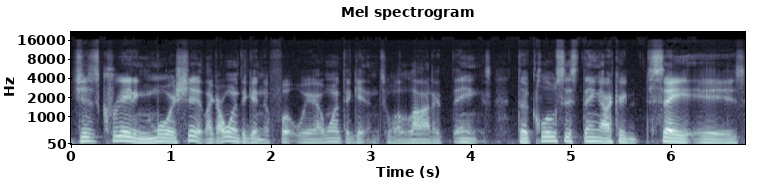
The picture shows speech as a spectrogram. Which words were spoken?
just creating more shit. Like I wanted to get into footwear. I wanted to get into a lot of things. The closest thing I could say is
